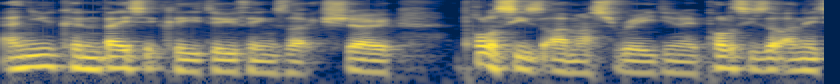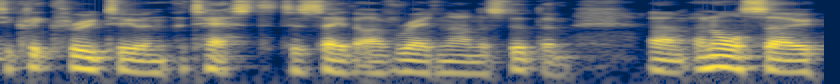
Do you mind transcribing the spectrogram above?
and you can basically do things like show policies I must read, you know, policies that I need to click through to and attest to say that I've read and understood them. Um, and also,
